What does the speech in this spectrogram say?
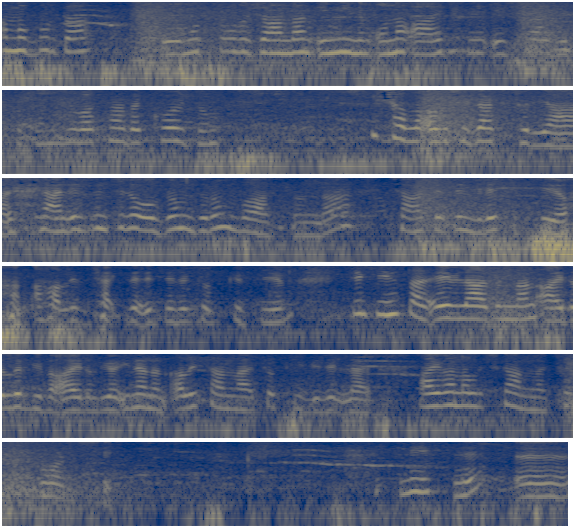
Ama burada e, mutlu olacağından eminim. Ona ait bir eşya getirdim. Yuvasına da koydum. İnşallah alışacaktır ya. Yani üzüntülü olduğum durum bu aslında. Şu an sesim bile titriyor. Ağlayacak derecede çok kötüyüm. Çünkü insan evladından ayrılır gibi ayrılıyor. İnanın alışanlar çok iyi bilirler. Hayvan alışkanlığı çok zor bir şey. Neyse. E,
